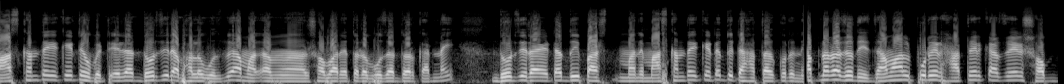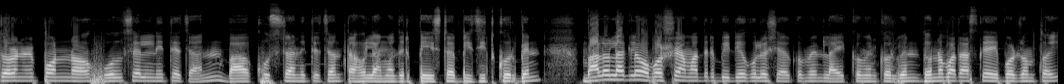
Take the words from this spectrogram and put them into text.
মাঝখান থেকে কেটে হবে। এটা দর্জিরা ভালো বুঝবে। আমার সবার এতটা বোঝার দরকার নাই। দর্জিরা এটা দুই পাশ মানে মাঝখান থেকে কেটে দুইটা হাতার করে নিন আপনারা যদি জামালপুরের হাতের কাজের সব ধরনের পণ্য হোলসেল নিতে চান বা খুচরা নিতে চান, তাহলে আমাদের পেজটা ভিজিট করবেন। ভালো লাগলে অবশ্যই আমাদের ভিডিওগুলো শেয়ার করবেন লাইক কমেন্ট করবেন। ধন্যবাদ আজকে এই পর্যন্তই।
